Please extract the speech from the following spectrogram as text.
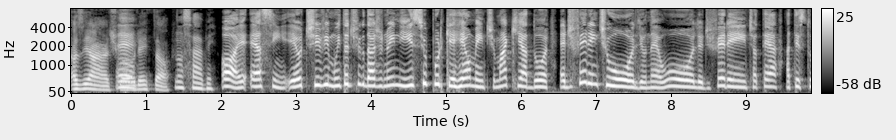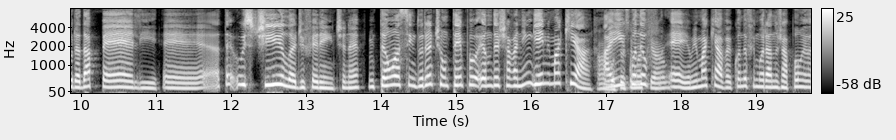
asiático, É. oriental. Não sabe. Ó, é, é assim, eu tive muita dificuldade no início, porque realmente maquiador é diferente o olho, né? O olho é diferente, até a, a textura da pele, é, até o estilo é diferente, né? Então, assim, durante um tempo eu não deixava ninguém me maquiar. Ah, Aí quando eu. maquiava. Eu me maquiava. Quando eu fui morar no Japão, eu,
